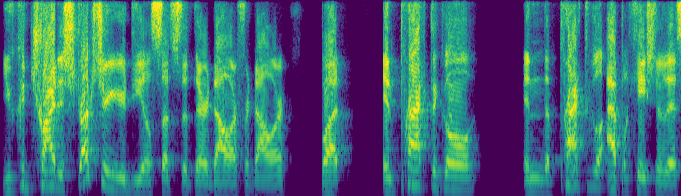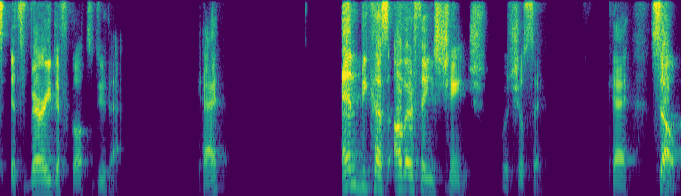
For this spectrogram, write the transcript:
You could try to structure your deal such that they're dollar for dollar, but in practical, in the practical application of this, it's very difficult to do that. Okay. And because other things change, which you'll see. Okay. So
